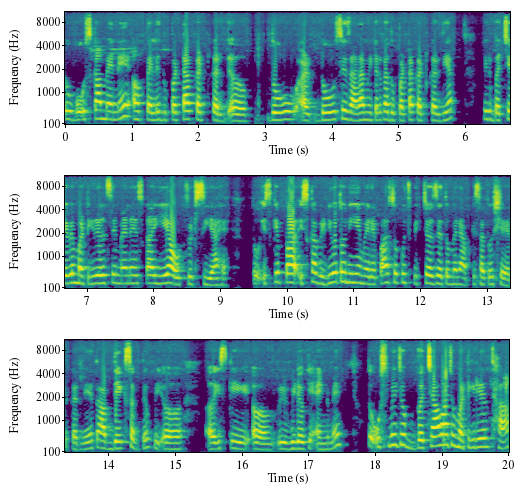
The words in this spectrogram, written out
तो वो उसका मैंने पहले दुपट्टा कट कर दो दो से ज़्यादा मीटर का दुपट्टा कट कर दिया। फिर बचे हुए मटेरियल से मैंने इसका ये आउटफिट सिया है। तो इसके पास इसका वीडियो तो नहीं है मेरे पास तो कुछ पिक्चर्स है तो मैंने आपके साथ वो शेयर कर लिए तो आप देख सकते हो इसके वीडियो के एंड में। तो उसमें जो बचा हुआ जो मटेरियल था,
